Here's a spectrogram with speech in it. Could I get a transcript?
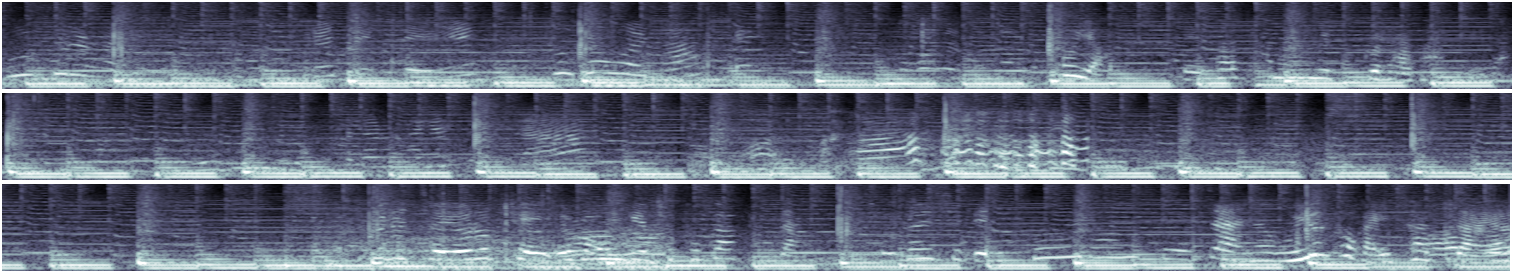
도수를 그랬을 소송을 다 그래서 합니다. 하겠습니다. 그렇죠. 이렇게 이런 게 부각자 조선시대 부각되지 않은 우유소가 있었어요.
